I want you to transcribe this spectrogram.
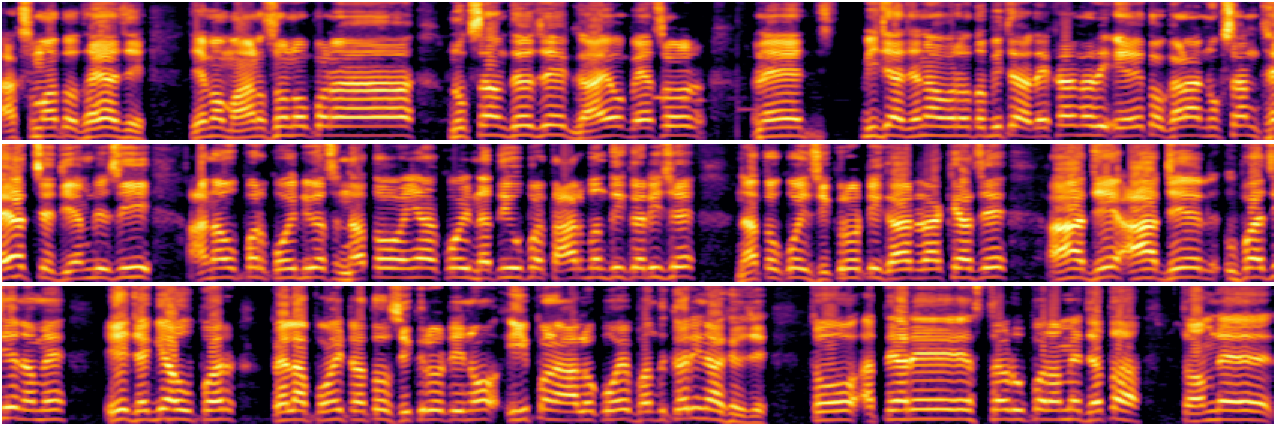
અકસ્માતો થયા છે, જેમાં માણસોનો પણ નુકસાન થયું છે, ગાયો, ભેંસો અને બીજા જનાવરો તો બિચારા દેખાતા નથી. એ તો ઘણા નુકસાન થયા જ છે. જીએમડીસી આના ઉપર કોઈ દિવસ ન તો અહીંયા કોઈ નદી ઉપર તારબંધી કરી છે, ન તો કોઈ સિક્યોરિટી ગાર્ડ રાખ્યા છે. આ જે આ જે ઊભા છીએ ને અમે, એ જગ્યા ઉપર પહેલાં પોઈન્ટ હતો સિક્યુરિટીનો એ પણ આ લોકોએ બંધ કરી નાખ્યો છે. તો અત્યારે સ્થળ ઉપર અમે જતા તો અમને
